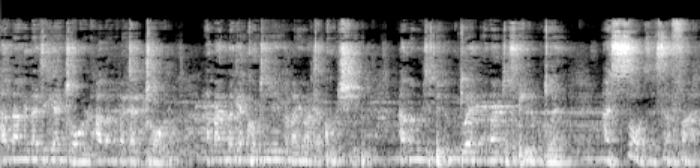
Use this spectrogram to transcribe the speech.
Abanye bathi kuyajolwa abanye bathi akujolwa. Abantu bathi kuyakhothilika abanye bathi akhothilika abanye bathi siphile umngcwele abanye bathi siphile umngcwele asoze safana.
